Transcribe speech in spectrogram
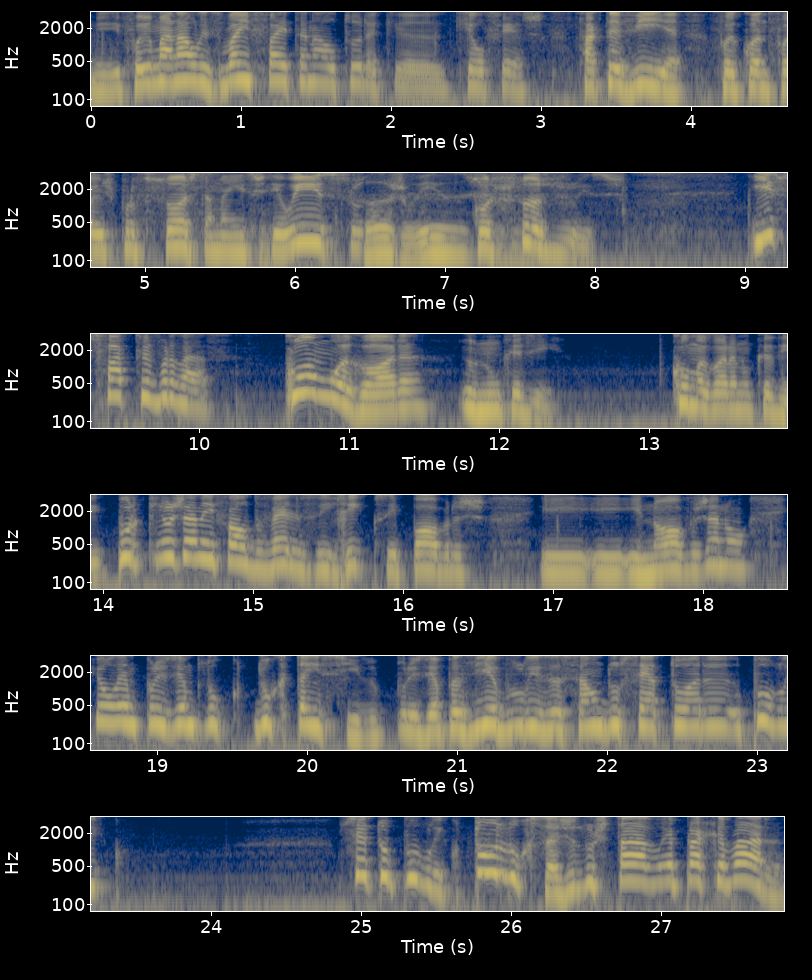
E foi uma análise bem feita na altura que, que ele fez. De facto, havia. Foi quando foi os professores, também existiu isso. Professores, juízes. Com os professores juízes. E isso, de facto, é verdade. Como agora, eu nunca vi como agora nunca vi. Porque eu já nem falo de velhos e ricos e pobres e, e, e novos, já não. Eu lembro, por exemplo, do, do que tem sido, por exemplo, a diabolização do setor eh, público. O setor público. Tudo o que seja do Estado é para acabar.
